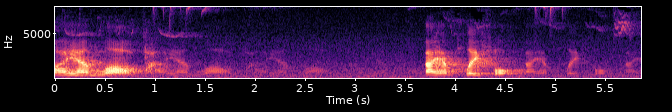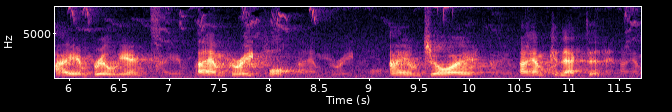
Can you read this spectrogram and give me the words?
I am love. I am playful. I am playful. I am brilliant. I am grateful. I am grateful. I am joy. I am connected. I am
